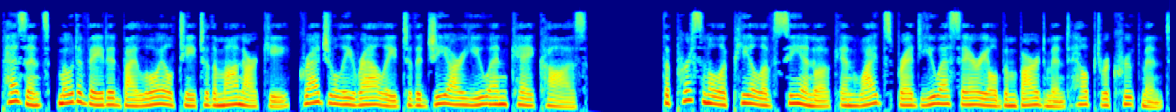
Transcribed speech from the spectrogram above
Peasants, motivated by loyalty to the monarchy, gradually rallied to the GRUNK cause. The personal appeal of Sihanouk and widespread U.S. aerial bombardment helped recruitment.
